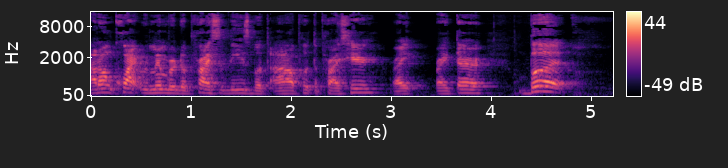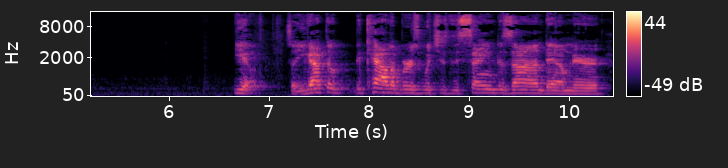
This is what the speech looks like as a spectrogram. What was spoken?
I don't quite remember the price of these, but I'll put the price here, right, right there. But yeah, so you got the, the calibers, which is the same design down there,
